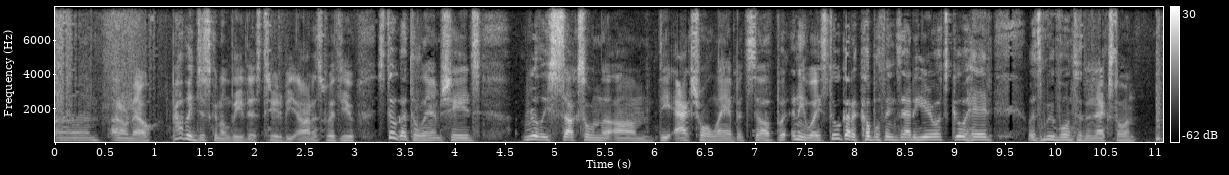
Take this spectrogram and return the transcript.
Um, I don't know. Probably just gonna leave this too, to be honest with you. Still got the lampshades. Really sucks on the um the actual lamp itself, but anyway, still got a couple things out of here. Let's go ahead. Let's move on to the next one. Back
